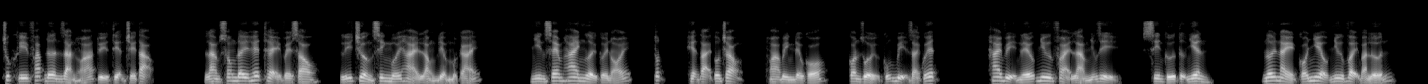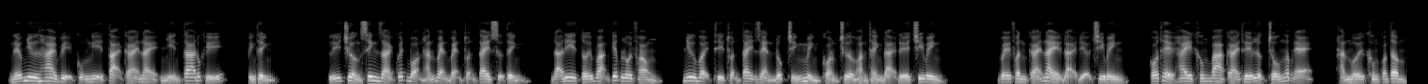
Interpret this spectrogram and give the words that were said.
trúc khí pháp đơn giản hóa tùy tiện chế tạo. Làm xong đây hết thể về sau, lý trường sinh mới hài lòng điểm một cái. Nhìn xem hai người cười nói, tốt, hiện tại tôn trọng, hòa bình đều có, con rồi cũng bị giải quyết. Hai vị nếu như phải làm những gì, xin cứ tự nhiên. Nơi này có nhiều như vậy bà lớn, nếu như hai vị cũng nghĩ tại cái này nhìn ta đúc khí, kính thỉnh lý trường sinh giải quyết bọn hắn vẹn vẹn thuận tay sự tình, đã đi tới vạn kiếp lôi phong, như vậy thì thuận tay rèn đúc chính mình còn chưa hoàn thành đại đế chi binh. Về phần cái này đại địa chi binh, có thể hay không ba cái thế lực trốn ngấp nghẽ hắn mới không quan tâm.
